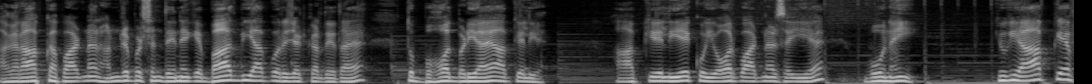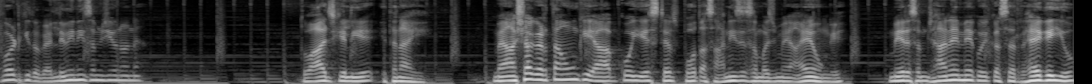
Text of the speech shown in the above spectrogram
अगर आपका पार्टनर हंड्रेड परसेंट देने के बाद भी आपको रिजेक्ट कर देता है तो बहुत बढ़िया है आपके लिए। आपके लिए कोई और पार्टनर सही है, वो नहीं। क्योंकि आपके एफर्ट की तो वैल्यू ही नहीं समझी उन्होंने। तो आज के लिए इतना ही। मैं आशा करता हूँ कि आपको ये स्टेप्स बहुत आसानी से समझ में आए होंगे। मेरे समझाने में कोई कसर रह गई हो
